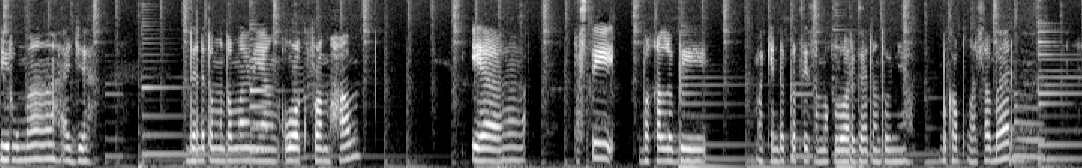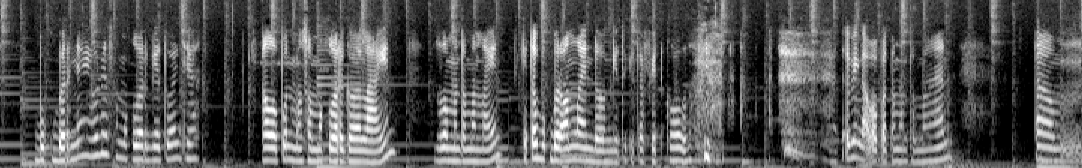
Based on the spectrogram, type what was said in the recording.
di rumah aja. Dan ada teman-teman yang work from home ya pasti bakal lebih makin deket sih sama keluarga tentunya. Buka puasa bareng bukbernya ya udah sama keluarga itu aja. Kalaupun mau sama keluarga lain teman-teman lain kita bukber online dong gitu kita fit call. Tapi nggak apa-apa teman-teman. Um,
